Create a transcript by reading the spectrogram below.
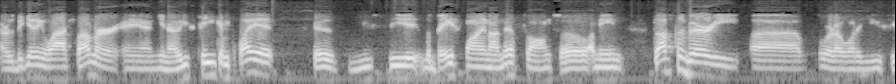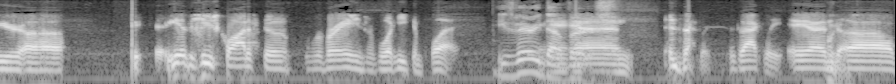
or the beginning of last summer, and you know he he can play it because you see the bass line on this song. So I mean, Duff's a very uh, word I want to use here. Uh, he has a huge kaleidoscope range of what he can play. He's very diverse. And exactly, exactly. And uh,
